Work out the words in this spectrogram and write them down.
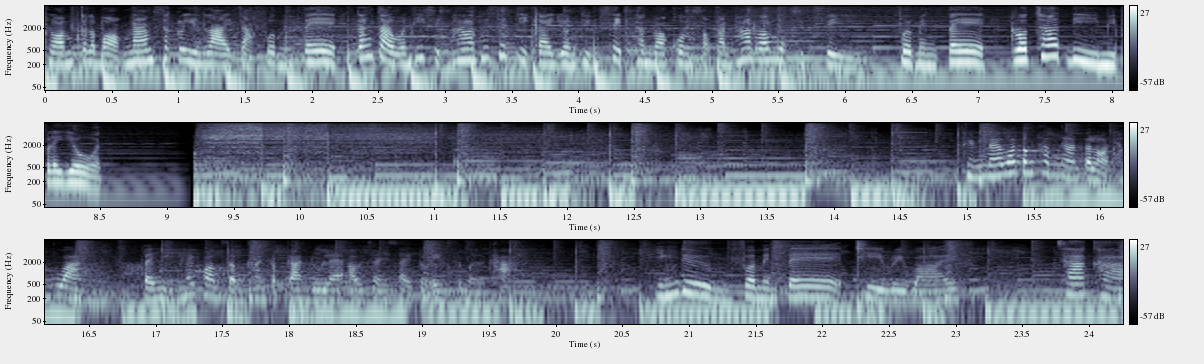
พร้อมกระบอกน้ำสกรีนลายจากเฟอร์เมนเต้ ตั้งแต่วันที่ 15 พฤศจิกายนถึง 10 ธันวาคม 2564 เฟอร์เมนเต้ รสชาติดีมีประโยชน์ ถึงแม้ว่าต้องทำงานตลอดทั้งวัน แต่หญิงให้ความสำคัญกับการดูแลเอาใจใส่ตัวเองเสมอค่ะ หญิงดื่มเฟอร์เมนเต้ทีรีไวฟ์ชาขา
